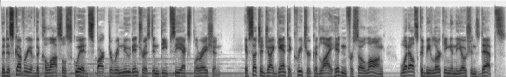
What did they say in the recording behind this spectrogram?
The discovery of the colossal squid sparked a renewed interest in deep-sea exploration. If such a gigantic creature could lie hidden for so long, what else could be lurking in the ocean's depths?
